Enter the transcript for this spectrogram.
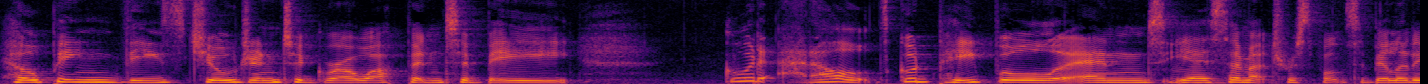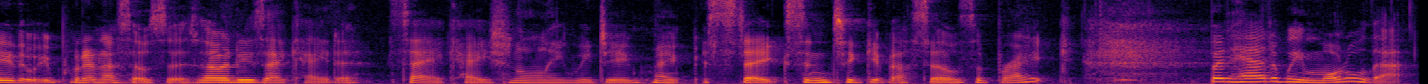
helping these children to grow up and to be good adults, good people, and yeah, mm. so much responsibility that we put on ourselves. So it is okay to say occasionally we do make mistakes and to give ourselves a break. But how do we model that?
